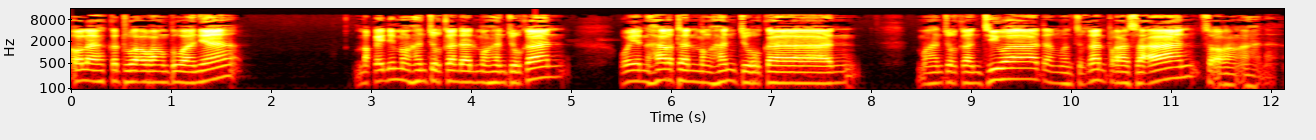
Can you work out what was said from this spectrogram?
oleh kedua orang tuanya maka ini menghancurkan dan menghancurkan wayanhar dan menghancurkan menghancurkan jiwa dan menghancurkan perasaan seorang anak.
